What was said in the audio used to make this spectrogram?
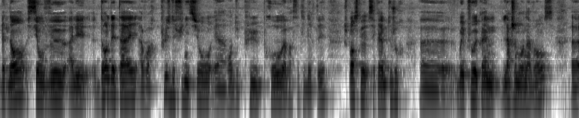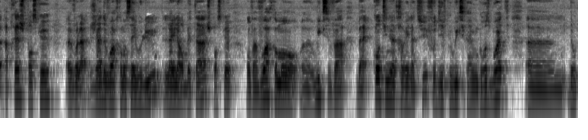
Maintenant, si on veut aller dans le détail, avoir plus de finition et un rendu plus pro, avoir cette liberté, je pense que c'est quand même toujours euh, Webflow est quand même largement en avance. Euh, après, je pense que euh, voilà, j'ai hâte de voir comment ça évolue. Là, il est en bêta. Je pense que on va voir comment euh, Wix va bah, continuer à travailler là-dessus. Il faut dire que Wix est quand même une grosse boîte. Donc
